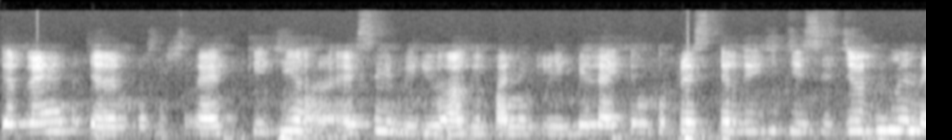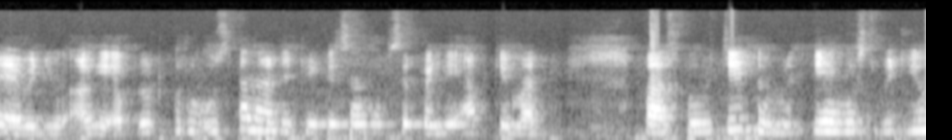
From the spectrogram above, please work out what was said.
कर रहे हैं तो चैनल को सब्सक्राइब कीजिए और ऐसे ही वीडियो आगे पाने के लिए बेल आइकन को प्रेस कर लीजिए, जिससे जो भी मैं नया वीडियो आगे अपलोड करूँ, उसका नोटिफिकेशन सबसे पहले आपके पास पहुँचे। तो मिलती है नेक्स्ट वीडियो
